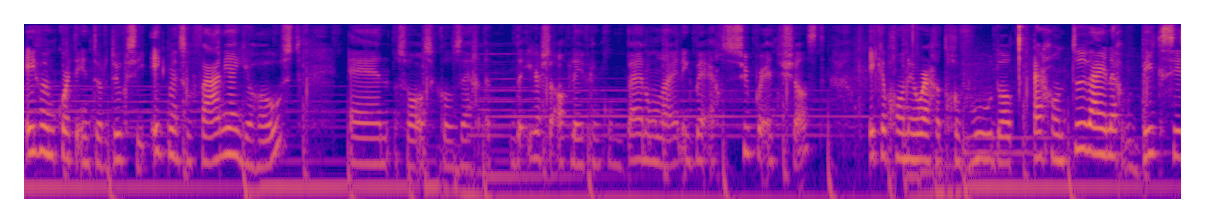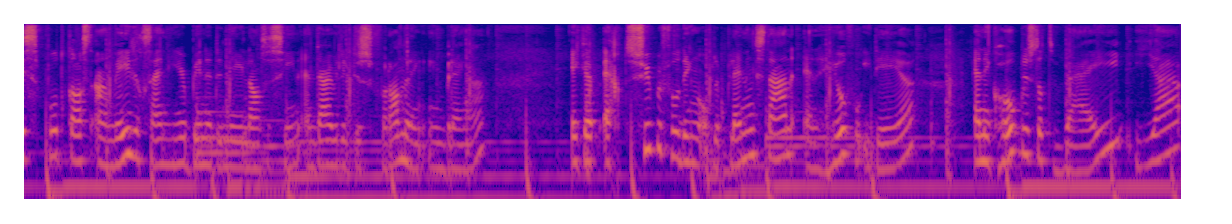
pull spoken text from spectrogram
Even een korte introductie. Ik ben Sylvania, je host. En zoals ik al zeg, de eerste aflevering komt bijna online. Ik ben echt super enthousiast. Ik heb gewoon heel erg het gevoel dat er gewoon te weinig Big Sis podcast aanwezig zijn hier binnen de Nederlandse scene. En daar wil ik dus verandering in brengen. Ik heb echt super veel dingen op de planning staan en heel veel ideeën. En ik hoop dus dat wij, ja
